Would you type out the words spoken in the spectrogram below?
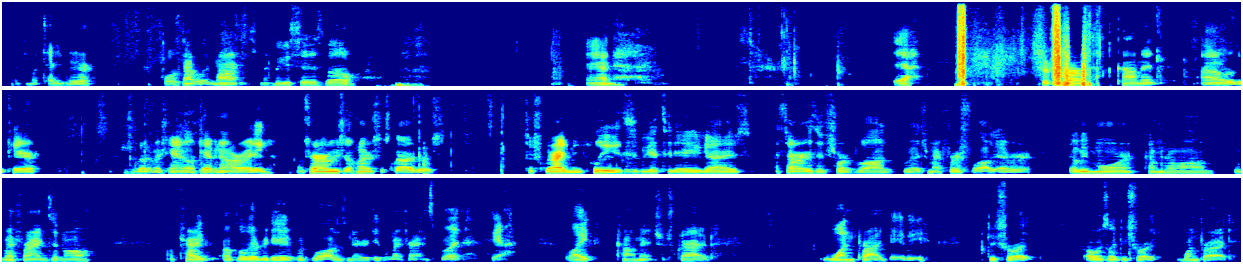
There's my teddy bear. Well, it's not really mine. It's my niece's, though. And, yeah. Subscribe, comment. I don't really care. Go to my channel if you haven't already. I'm trying to reach 100 subscribers. Subscribe to me, please. What did we get today, you guys? Sorry it's a short vlog, but it's my first vlog ever. There'll be more coming along with my friends and all. I'll probably upload every day with vlogs and everything with my friends, but yeah. Like, comment, subscribe. One pride, baby. Detroit. Always like Detroit. One pride.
